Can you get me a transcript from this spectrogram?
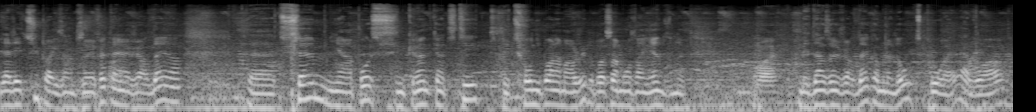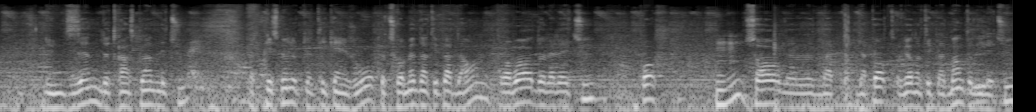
la laitue, par exemple. Vous avez fait un jardin, là, euh, tu sèmes, il en pousse une grande quantité, tu ne fournis pas à la manger, elle monte en graine du neuf. Ouais. Mais dans un jardin comme le nôtre, tu pourrais avoir d'une dizaine de transplants de laitue, toutes les semaines ou toutes les 15 jours, que tu vas mettre dans tes plates-bandes pour avoir de la laitue proche. Tu sors de, de la, de la porte, tu regardes dans tes plates-bandes, tu as des laitues.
